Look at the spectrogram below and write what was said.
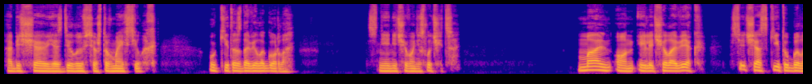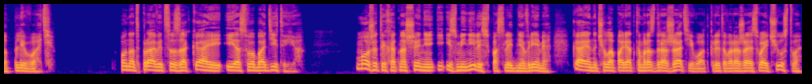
«Обещаю, я сделаю все, что в моих силах». У Кита сдавило горло. С ней ничего не случится. Мальн он или человек, сейчас Киту было плевать. Он отправится за Каей и освободит ее. Может, их отношения и изменились в последнее время. Кая начала порядком раздражать его, открыто выражая свои чувства,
